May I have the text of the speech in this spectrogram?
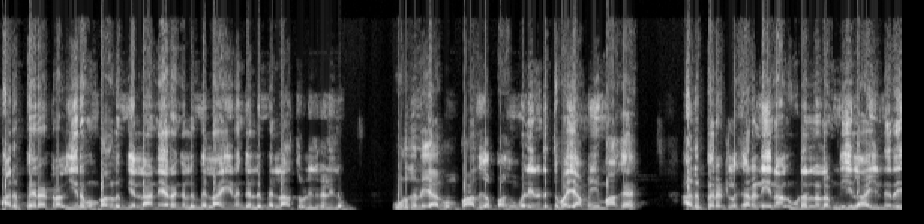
அருப்பேராற்றால் இரவும் பகலும் எல்லா நேரங்களிலும் எல்லா இடங்களிலும் எல்லா தொழில்களிலும் உறுதுணையாகவும் பாதுகாப்பாகவும் வழிநடத்துவாய் அமையுமாக. அருப்பெரட்டல் கரணியினால் உடல்நலம் நீலாயில் நிறை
